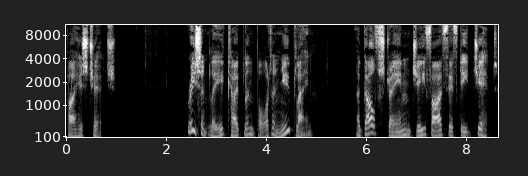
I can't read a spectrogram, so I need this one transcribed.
by his church. Recently, Copeland bought a new plane, a Gulfstream G550 jet,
